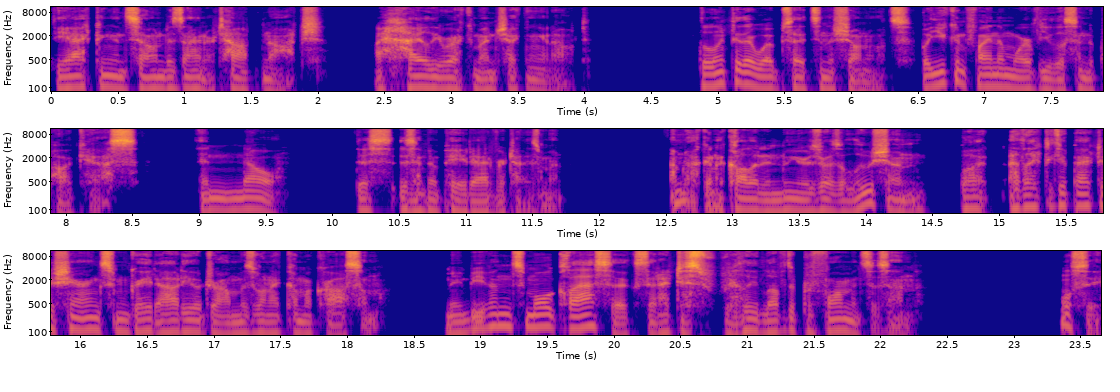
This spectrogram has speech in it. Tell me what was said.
The acting and sound design are top notch. I highly recommend checking it out. The link to their website's in the show notes, but you can find them wherever you listen to podcasts. And no, this isn't a paid advertisement. I'm not going to call it a New Year's resolution, but I'd like to get back to sharing some great audio dramas when I come across them. Maybe even some old classics that I just really love the performances in. We'll see.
